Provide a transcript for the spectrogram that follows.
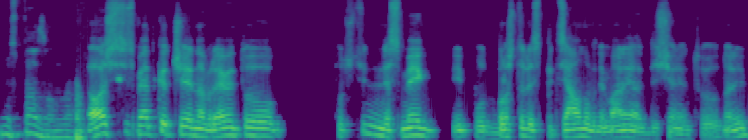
го спазвам. Да. Даваш си сметка, че на времето почти не сме и подбръщали специално внимание на дишането. Нали?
